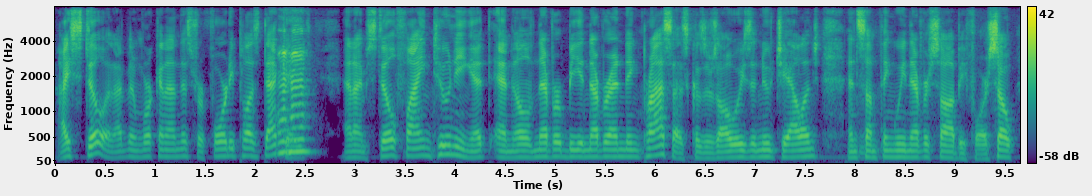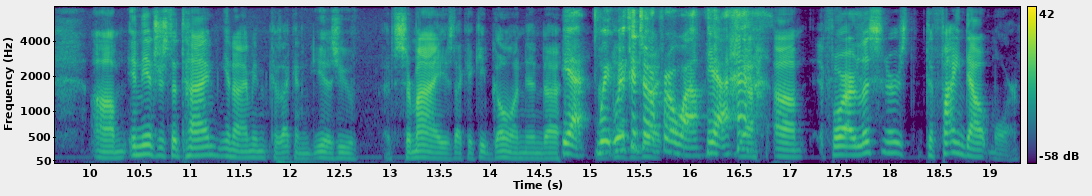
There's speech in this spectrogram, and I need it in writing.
I still, and I've been working on this for 40 plus decades, mm-hmm. And I'm still fine tuning it, and it'll never be a never ending process because there's always a new challenge and something we never saw before. So, um, in the interest of time, you know, I mean, because I can, as you have surmised, I could keep going. And uh, Yeah, we, we could talk for a while. Yeah. Yeah, um, for our listeners to find out more,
